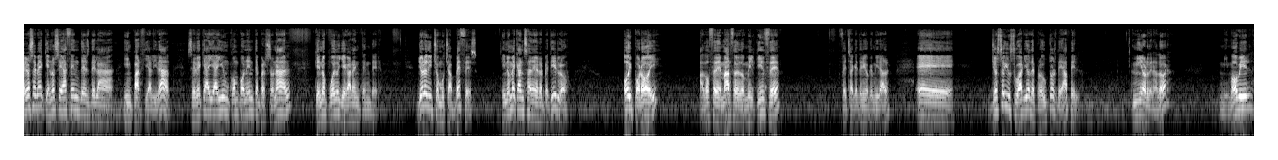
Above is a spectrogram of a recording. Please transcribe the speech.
Pero se ve que no se hacen desde la imparcialidad. Se ve que hay ahí un componente personal que no puedo llegar a entender. Yo lo he dicho muchas veces, y no me cansan de repetirlo. Hoy por hoy, a 12 de marzo de 2015, fecha que he tenido que mirar, eh, yo soy usuario de productos de Apple. Mi ordenador, mi móvil,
